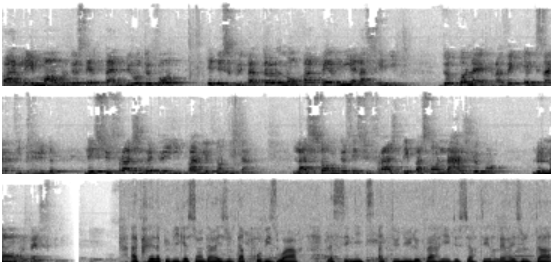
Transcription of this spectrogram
par les membres de certains bureaux de vote et des scrutateurs n'ont pas permis à la CENIF de connaître avec exactitude les suffrages recueillis par les candidats, la somme de ces suffrages dépassant largement le nombre d'inscrits. Après la publication des résultats provisoires, la CENIT a tenu le pari de sortir les résultats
